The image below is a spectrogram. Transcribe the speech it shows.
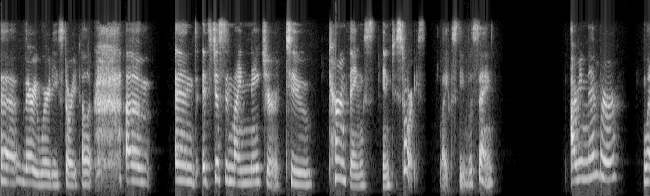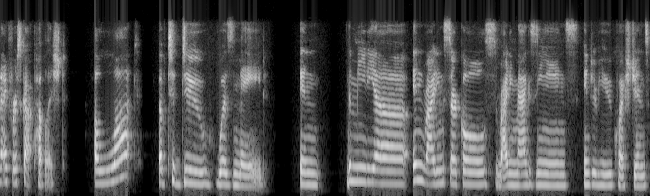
very wordy storyteller. Um, and it's just in my nature to turn things into stories, like Steve was saying. I remember when I first got published, a lot of to do was made in the media, in writing circles, writing magazines, interview questions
